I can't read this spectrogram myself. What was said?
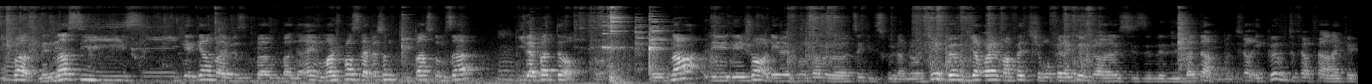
Je passe. Maintenant, si, si quelqu'un va bagarrer, moi, je pense que la personne qui passe comme ça, il a pas de tort. Maintenant, les, les gens, les responsables, tu sais, qui distribuent la nourriture, ils peuvent dire, ouais, mais en fait, tu refais la queue, genre, si c'est des, des bâtards, ils peuvent, te faire, ils peuvent te faire faire la queue.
